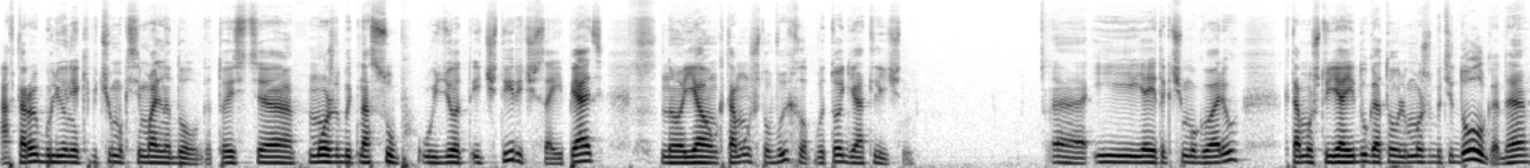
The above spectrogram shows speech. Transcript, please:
а второй бульон я кипячу максимально долго. То есть, э, может быть, на суп уйдет и 4 часа, и 5, но я вам к тому, что выхлоп в итоге отличный. Э, и я это к чему говорю? К тому, что я еду готовлю, может быть, и долго, да,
